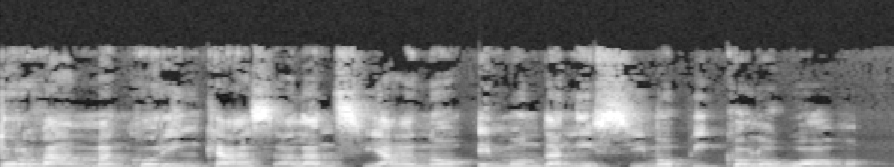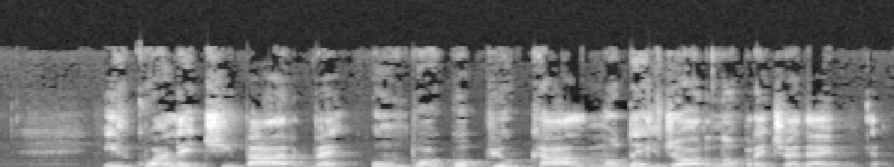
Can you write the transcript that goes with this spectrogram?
trovammo ancora in casa l'anziano e mondanissimo piccolo uomo, il quale ci parve un poco più calmo del giorno precedente.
